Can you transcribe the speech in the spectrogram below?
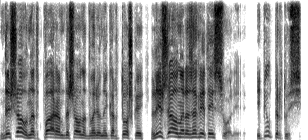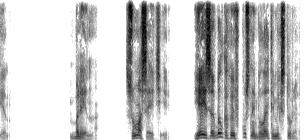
Дышал над паром, дышал над вареной картошкой, лежал на разогретой соли и пил пертусин. Блин, с ума сойти. Я и забыл, какой вкусной была эта микстура.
